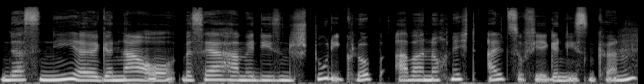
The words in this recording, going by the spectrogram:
Das Nil, genau. Bisher haben wir diesen Studiclub aber noch nicht allzu viel genießen können.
